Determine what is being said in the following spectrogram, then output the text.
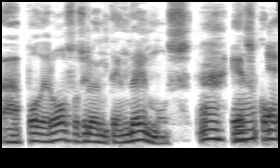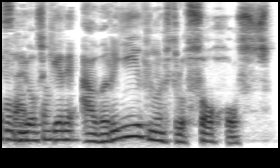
ah, poderoso si lo entendemos, es como Dios quiere abrir nuestros ojos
